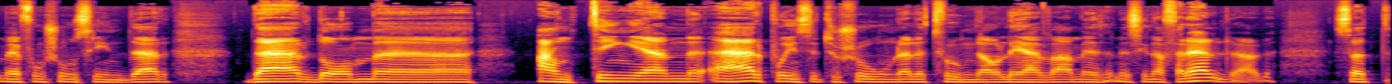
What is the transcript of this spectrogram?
med funktionshinder. Där de eh, antingen är på institution eller tvungna att leva med, med sina föräldrar. Så, att,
